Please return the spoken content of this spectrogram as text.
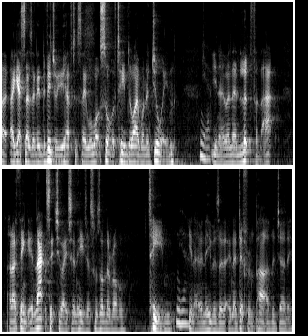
I, I guess as an individual, you have to say, well, what sort of team do I want to join? Yeah. You know, and then look for that. And I think in that situation, he just was on the wrong team, Yeah. you know, and he was a, in a different part of the journey.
